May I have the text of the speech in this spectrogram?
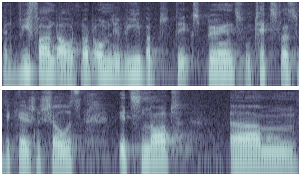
And we found out, not only we, but the experience from text classification shows it's not um,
